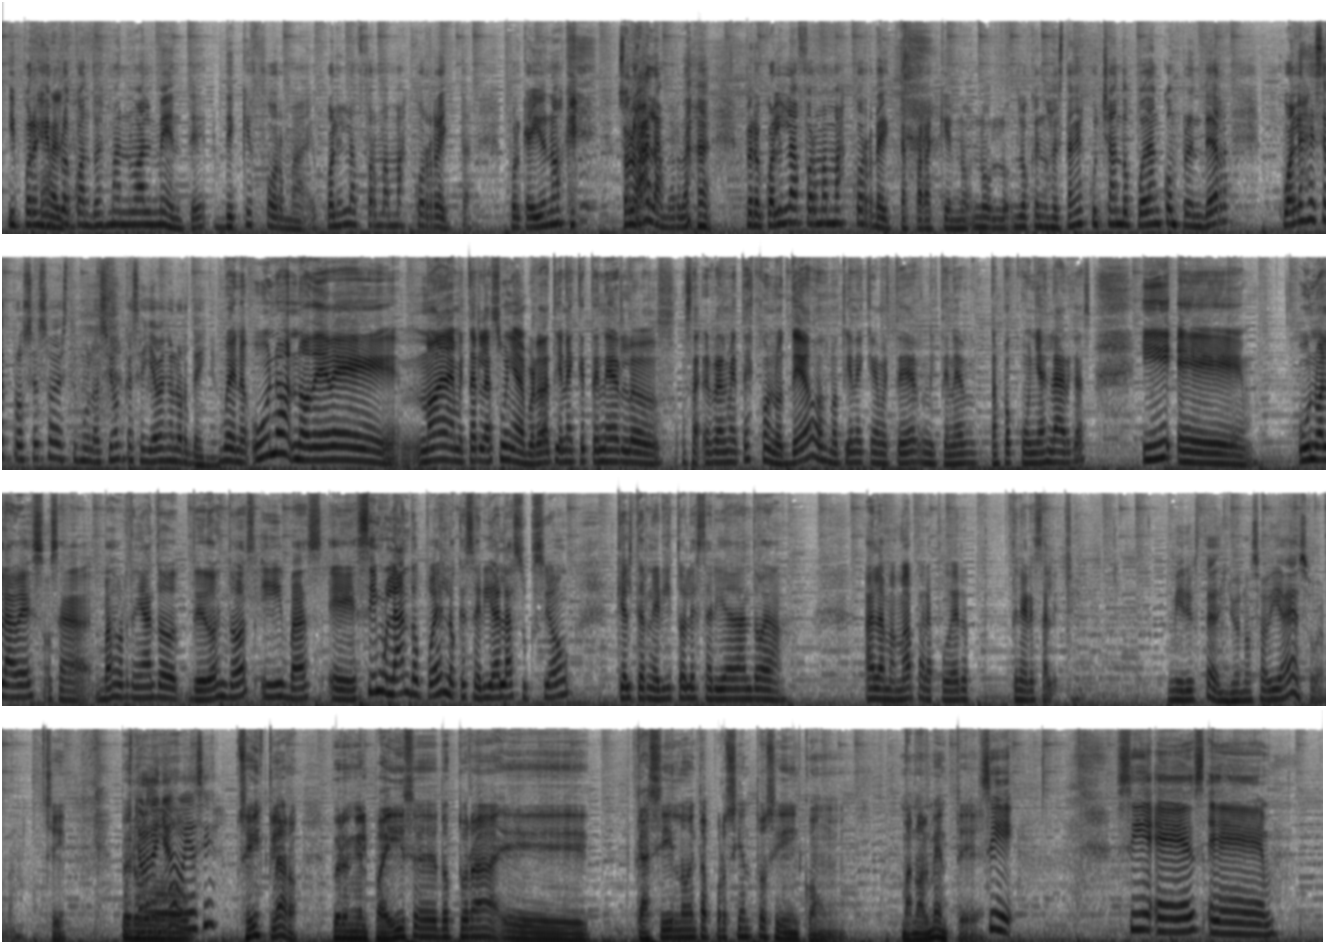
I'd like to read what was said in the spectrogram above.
Y por ejemplo, cuando es manualmente, ¿de qué forma? ¿Cuál es la forma más correcta? Porque hay unos que solo jalan, ¿verdad? Pero ¿cuál es la forma más correcta para que no, no, los que nos están escuchando puedan comprender cuál es ese proceso de estimulación que se lleva en el ordeño? Bueno, uno no debe, no debe meter las uñas, ¿verdad? Tiene que tener los, o sea, realmente es con los dedos, no tiene que meter ni tener tampoco uñas largas. Y eh, uno a la vez, o sea, vas ordeñando de dos en dos y vas eh, simulando pues lo que sería la succión que el ternerito le estaría dando a, a la mamá para poder tener esa leche. Mire usted, yo no sabía eso, ¿verdad? Sí. Pero, ¿Usted ordeñado voy a decir? Sí, claro. Pero en el país, eh, doctora, eh, casi el 90% siguen con manualmente. Sí. Sí, es... Eh,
